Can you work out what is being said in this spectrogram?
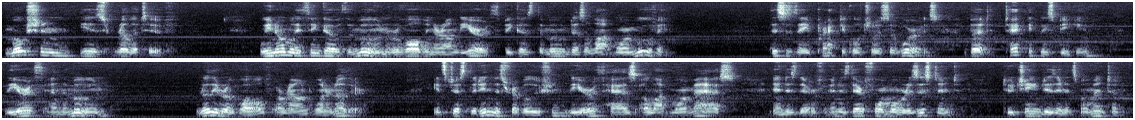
Motion is relative. We normally think of the moon revolving around the Earth because the moon does a lot more moving. This is a practical choice of words, but technically speaking, the Earth and the moon really revolve around one another. It's just that in this revolution, the Earth has a lot more mass and is, and is therefore more resistant to changes in its momentum.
